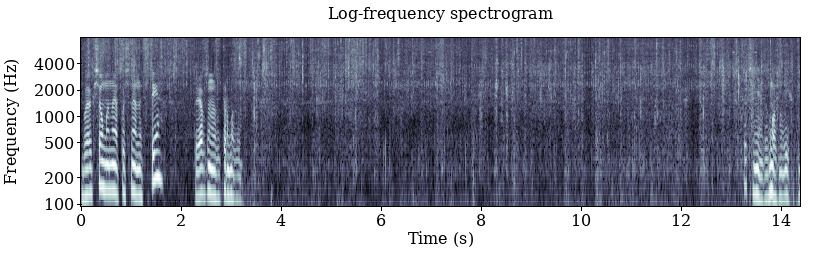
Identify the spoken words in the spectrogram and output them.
Бо якщо мене почне нести, то я вже не затормозу. Ні, тут можна їхати.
